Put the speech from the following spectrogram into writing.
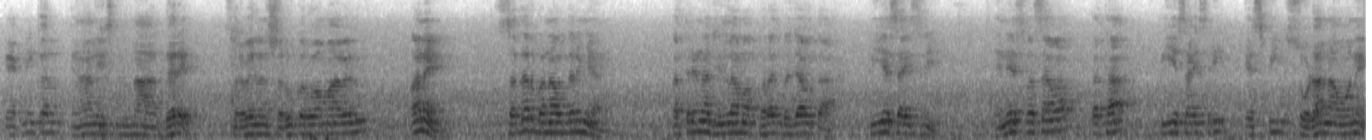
ટેકનિકલ એનાલિસ્ટના આધારે સર્વેલન્સ શરૂ કરવામાં આવેલું અને સદર બનાવ દરમિયાન અત્રેના જિલ્લામાં ફરજ બજાવતા પીએસઆઈ શ્રી એનએસ વસાવા તથા પીએસઆઈ શ્રી એસપી સોઢાનાઓને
